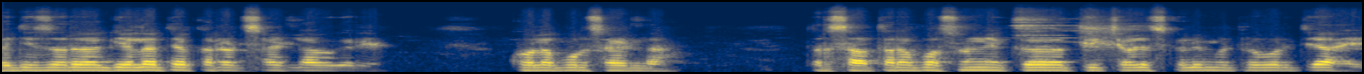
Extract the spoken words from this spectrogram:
कधी जर गेला त्या कराड साईडला वगैरे कोल्हापूर साईडला तर सातारा पासून एक तीस चाळीस किलोमीटर वरती आहे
